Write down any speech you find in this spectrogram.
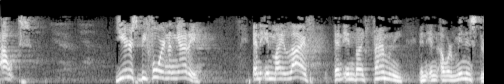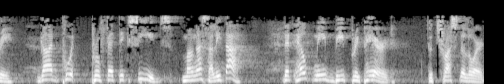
out. Years before nangyari. And in my life, and in my family, and in our ministry, God put prophetic seeds, mga salita that help me be prepared to trust the Lord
